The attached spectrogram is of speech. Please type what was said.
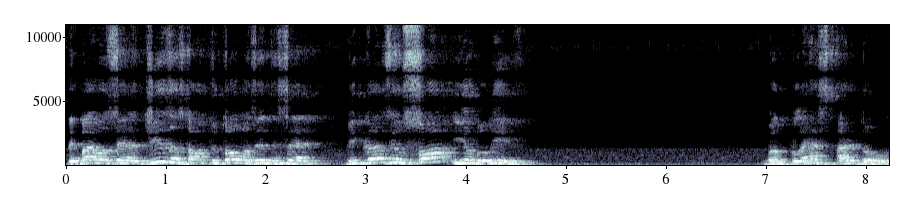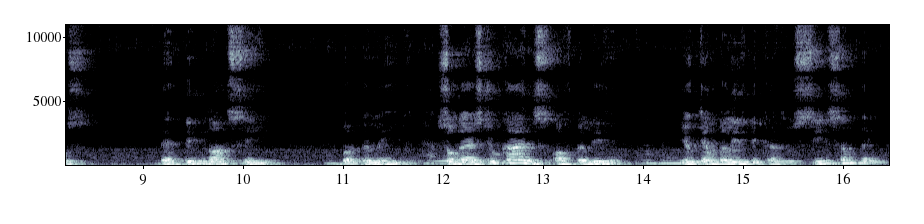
the Bible says Jesus talked to Thomas and he said, Because you saw, you believe. But blessed are those that did not see but believe. So there's two kinds of believing. Mm-hmm. You can believe because you see something,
